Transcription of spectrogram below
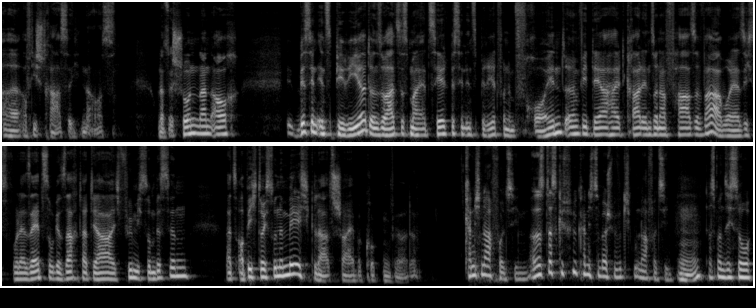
äh, auf die Straße hinaus. Und das ist schon dann auch bisschen inspiriert, und so hat es mal erzählt, bisschen inspiriert von einem Freund irgendwie, der halt gerade in so einer Phase war, wo er sich, wo er selbst so gesagt hat, ja, ich fühle mich so ein bisschen, als ob ich durch so eine Milchglasscheibe gucken würde. Kann ich nachvollziehen. Also das, das Gefühl kann ich zum Beispiel wirklich gut nachvollziehen. Mhm. Dass man sich so.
